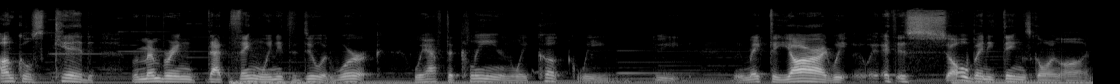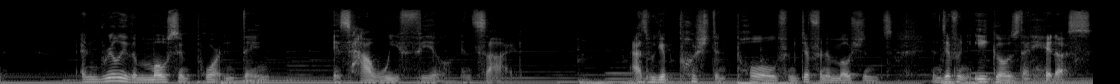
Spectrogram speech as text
uncle's kid, remembering that thing we need to do at work. We have to clean, and we cook, we we we make the yard. We it is so many things going on. And really the most important thing is how we feel inside. As we get pushed and pulled from different emotions and different egos that hit us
